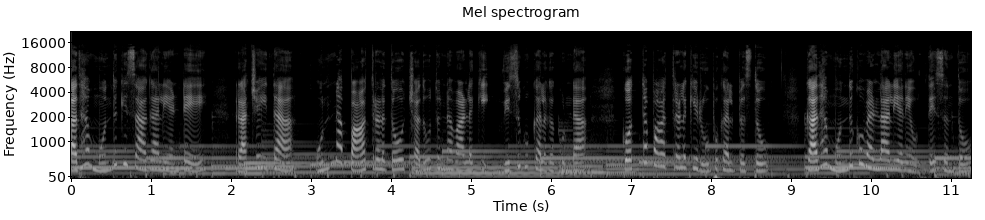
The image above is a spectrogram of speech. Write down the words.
కథ ముందుకి సాగాలి అంటే రచయిత ఉన్న పాత్రలతో చదువుతున్న వాళ్ళకి విసుగు కలగకుండా కొత్త పాత్రలకి రూపు కల్పిస్తూ కథ ముందుకు వెళ్ళాలి అనే ఉద్దేశంతో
